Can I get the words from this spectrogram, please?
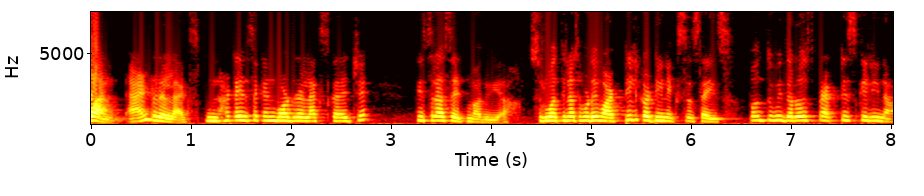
One and relax. पुन्हा टेन सेकंड बॉडी रिलॅक्स करायचे. तिसरा सेट मारूया. सुरुवातीला थोडे वाटतील कठीण एक्सरसाइज पण तुम्ही दररोज प्रॅक्टिस केली ना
